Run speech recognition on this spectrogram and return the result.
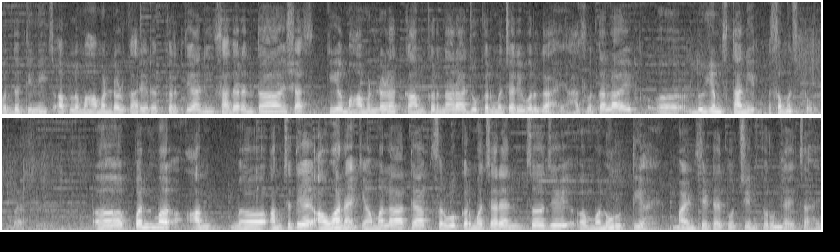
पद्धतीनेच आपलं महामंडळ कार्यरत करते आणि साधारणतः शासकीय महामंडळात काम करणारा जो कर्मचारी वर्ग आहे हा स्वतःला एक दुय्यम स्थानी समजतो. पण म आम आमचं ते आव्हान आहे की आम्हाला त्या सर्व कर्मचाऱ्यांचं जे मनोवृत्ती आहे माइंडसेट आहे तो चेंज करून घ्यायचा आहे.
